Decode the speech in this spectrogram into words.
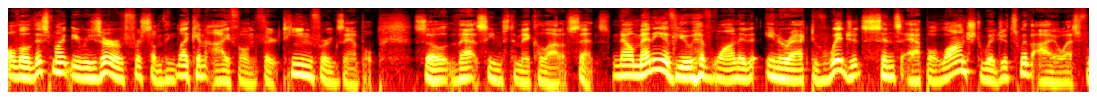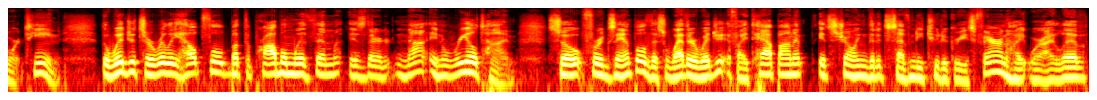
although this might be reserved for something like an iPhone 13, for example. So that seems to make a lot of sense. Now, many of you have wanted interactive widgets since Apple launched widgets with iOS 14. The widgets are really helpful, but the problem with them is they're not in real time. So, for example, this weather widget, if I tap on it, it's showing that it's 72 degrees Fahrenheit where I live,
